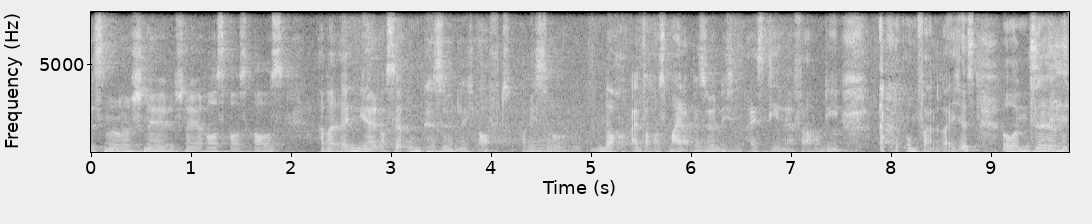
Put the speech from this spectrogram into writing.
ist nur schnell, schnell raus, raus, raus. Aber irgendwie halt auch sehr unpersönlich oft, habe ich so noch einfach aus meiner persönlichen Eisdielen-Erfahrung, die umfangreich ist. Und ähm,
